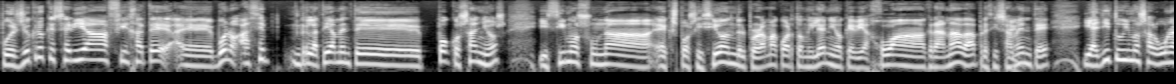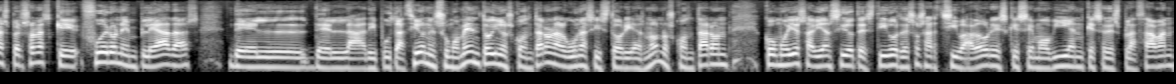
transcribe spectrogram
Pues yo creo que sería, fíjate, eh, bueno, hace relativamente pocos años hicimos una exposición del programa Cuarto Milenio que viajó a Granada precisamente y allí tuvimos algunas personas que fueron empleadas del- de la Diputación en su momento y nos contaron algunas historias, ¿no? Nos contaron cómo ellos habían sido testigos de esos archivadores que se movían, que se desplazaban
